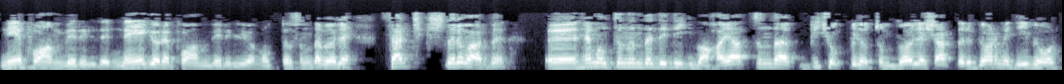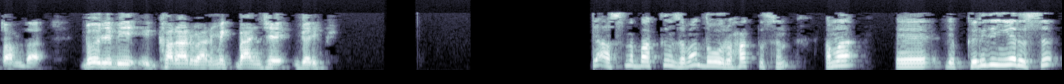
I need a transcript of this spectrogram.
niye puan verildi, neye göre puan veriliyor noktasında böyle sert çıkışları vardı. Ee, Hamilton'ın da dediği gibi hayatında birçok pilotun böyle şartları görmediği bir ortamda böyle bir karar vermek bence garip. Ya aslında baktığın zaman doğru haklısın ama e, gridin yarısı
